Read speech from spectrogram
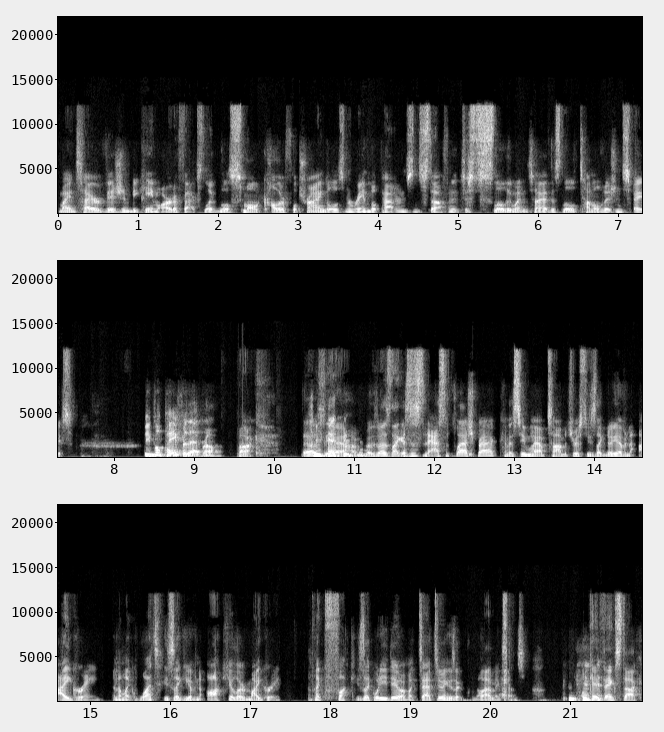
my entire vision became artifacts, like little small colorful triangles and rainbow patterns and stuff. And it just slowly went into I had this little tunnel vision space. People pay for that, bro. Fuck. That was yeah. I was, I was like, is this an acid flashback? And I see my optometrist. He's like, no, you have an eye grain. And I'm like, what? He's like, you have an ocular migraine. I'm like, fuck. He's like, what do you do? I'm like, tattooing. He's like, well, that makes sense. okay, thanks, Doc.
